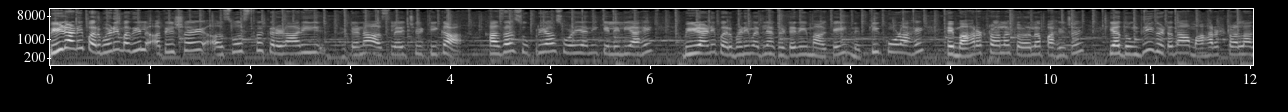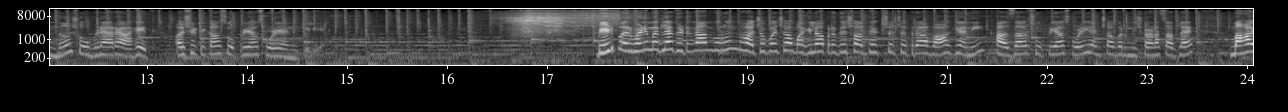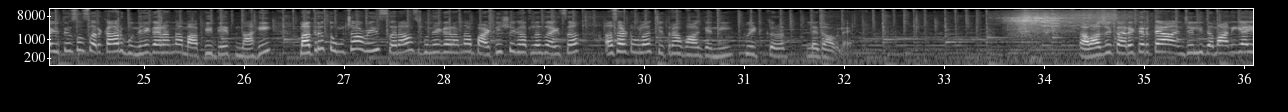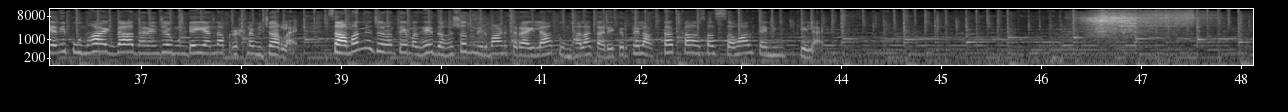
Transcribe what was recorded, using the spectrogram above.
बीड आणि परभणीमधील अतिशय अस्वस्थ करणारी घटना असल्याची टीका खासदार सुप्रिया सुळे यांनी केलेली आहे. बीड आणि परभणीमधल्या घटनेमागे नक्की कोण आहे हे महाराष्ट्राला कळलं पाहिजे. या दोन्ही घटना महाराष्ट्राला न शोभणाऱ्या आहेत अशी टीका सुप्रिया सुळे यांनी केली आहे. बीड परभणीमधल्या घटनांवरून भाजपच्या महिला प्रदेशाध्यक्ष चित्रा वाघ यांनी खासदार सुप्रिया सुळे यांच्यावर निशाणा साधलाय. महायुतीचं सरकार गुन्हेगारांना माफी देत नाही. मात्र तुमच्या वेळी सरास गुन्हेगारांना पाठीशी घातलं जायचं असा टोला चित्रा वाघ यांनी ट्विट करत लगावलाय. सामाजिक कार्यकर्त्या अंजली दमानिया यांनी पुन्हा एकदा धनंजय मुंडे यांना प्रश्न विचारलाय. सामान्य जनतेमध्ये दहशत निर्माण करायला तुम्हाला कार्यकर्ते लागतात का असा सवाल त्यांनी केलाय.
